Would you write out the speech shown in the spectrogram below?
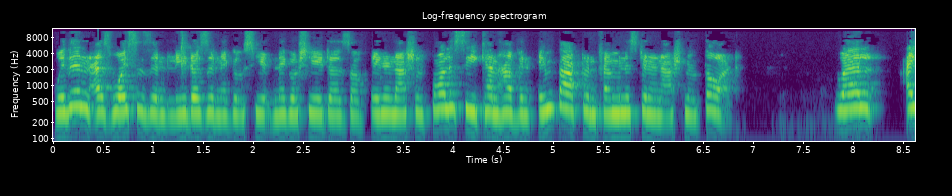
within as voices and leaders and negotiate, negotiators of international policy can have an impact on feminist international thought? Well, I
